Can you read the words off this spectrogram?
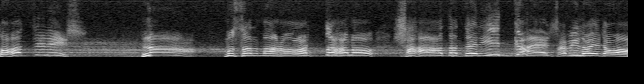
সহজ জিনিস না মুসলমান হওয়ার অর্থ হলো শাহাদাতের ঈদগাহে সামিল হয়ে যাওয়া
